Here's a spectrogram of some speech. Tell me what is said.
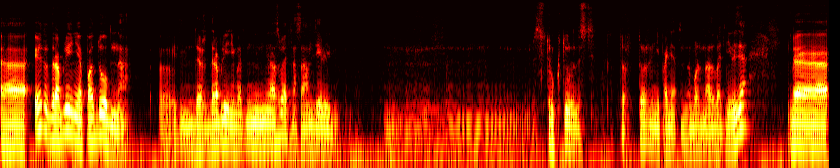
А, это дробление подобно, э, даже дроблением это не назвать на самом деле, структурность тоже, тоже непонятно, можно назвать нельзя. Э,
